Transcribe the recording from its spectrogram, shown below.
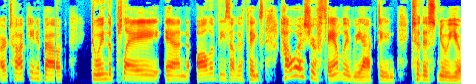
are talking about doing the play and all of these other things, how is your family reacting to this new you?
